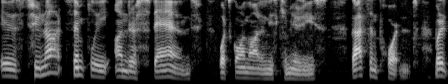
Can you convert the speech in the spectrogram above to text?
is to not simply understand what's going on in these communities. That's important. But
